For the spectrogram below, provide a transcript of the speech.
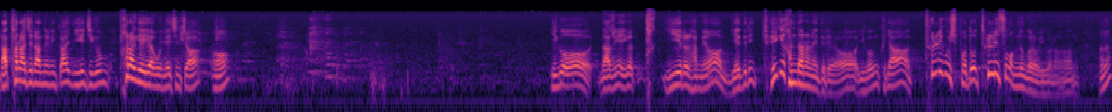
나타나질 않으니까 이게 지금 편하게 얘기하고 있네 진짜. 어? 이거 나중에 이거 탁 이해를 하면 얘들이 되게 간단한 애들이에요. 이건 그냥 틀리고 싶어도 틀릴 수가 없는 거라고 이거는. 어?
